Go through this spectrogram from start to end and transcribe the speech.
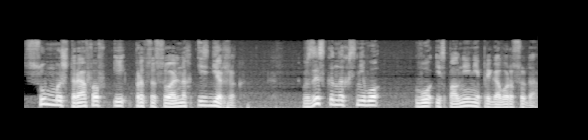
Суммы штрафов и процессуальных издержек, взысканных с него во исполнение приговора суда.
